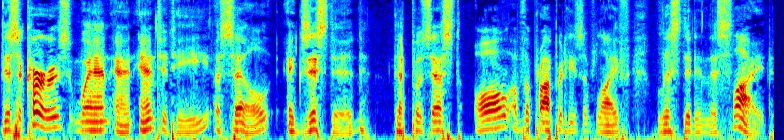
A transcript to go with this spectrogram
This occurs when an entity, a cell, existed that possessed all of the properties of life listed in this slide.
